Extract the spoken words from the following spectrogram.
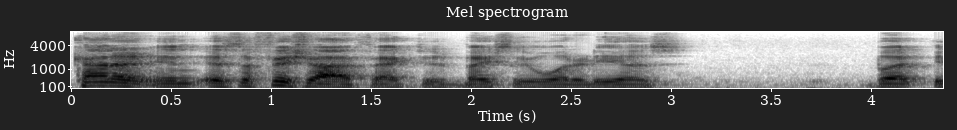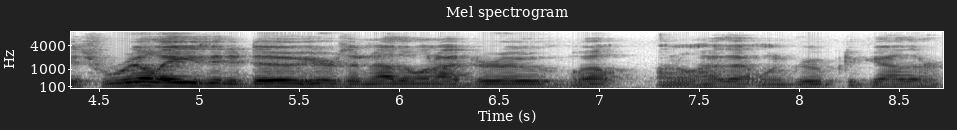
Kind of, it's a fisheye effect is basically what it is, but it's real easy to do. Here's another one I drew. Well, I don't have that one grouped together.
